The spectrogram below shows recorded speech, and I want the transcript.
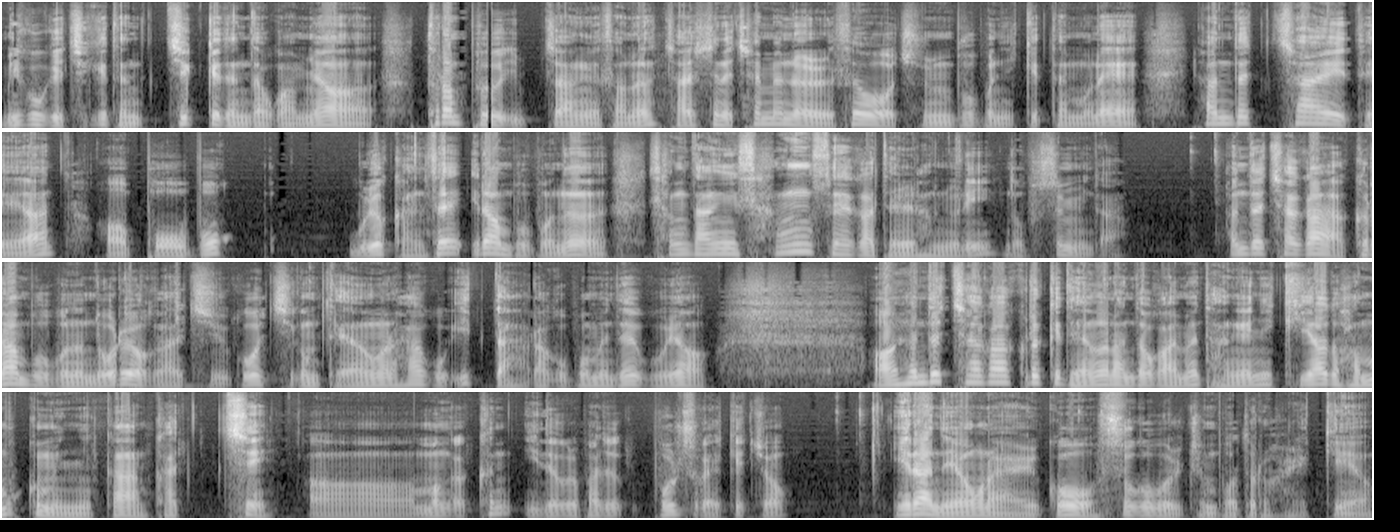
미국에 짓게, 된, 짓게 된다고 하면 트럼프 입장에서는 자신의 체면을 세워준 부분이 있기 때문에 현대차에 대한 어 보복 무역 관세 이런 부분은 상당히 상쇄가 될 확률이 높습니다. 현대차가 그런 부분은 노려가지고 지금 대응을 하고 있다라고 보면 되고요. 어, 현대차가 그렇게 대응을 한다고 하면 당연히 기아도 한 묶음이니까 같이 어, 뭔가 큰 이득을 받을, 볼 수가 있겠죠. 이러한 내용을 알고 수급을 좀 보도록 할게요.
